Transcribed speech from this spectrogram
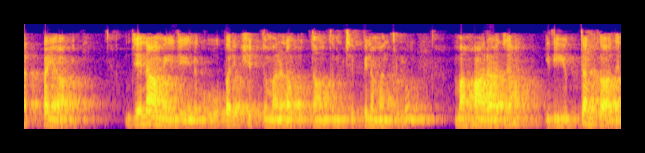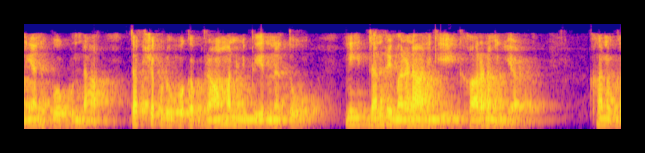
అర్పయాగం. జనామేజయునకు పరీక్షిత్తు మరణ వృత్తాంతం చెప్పిన మంత్రులు మహారాజా ఇది యుక్తం కాదని అనుకోకుండా తక్షకుడు ఒక బ్రాహ్మణుని పేరునతో నీ తండ్రి మరణానికి కారణమయ్యాడు. కనుక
